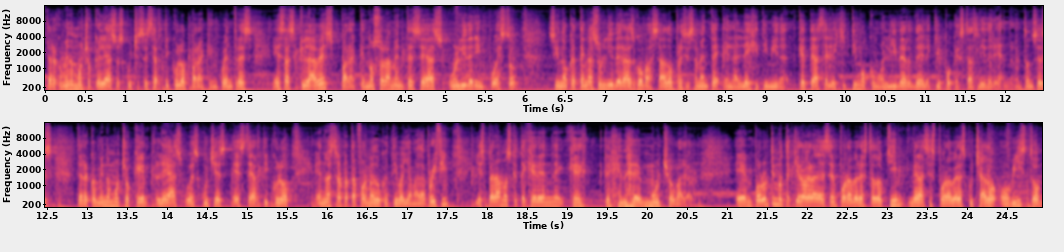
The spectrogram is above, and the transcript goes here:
Te recomiendo mucho que leas o escuches este artículo para que encuentres esas claves para que no solamente seas un líder impuesto, sino que tengas un liderazgo basado precisamente en la legitimidad. ¿Qué te hace legítimo como líder del equipo que estás liderando? Entonces, te recomiendo mucho que leas o escuches este artículo en nuestra plataforma educativa llamada Briefy y esperamos que te genere, mucho valor. Eh, por último, te quiero agradecer por haber estado aquí. Gracias por haber escuchado o visto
